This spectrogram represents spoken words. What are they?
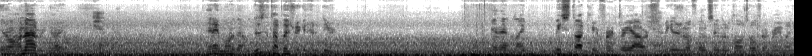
You know, on average, right? Yeah. It ain't more than that. This is the top place where you can hit a deer. And then like be stuck here for three hours Yeah. because there's no phone signal to call a tow truck or anybody.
